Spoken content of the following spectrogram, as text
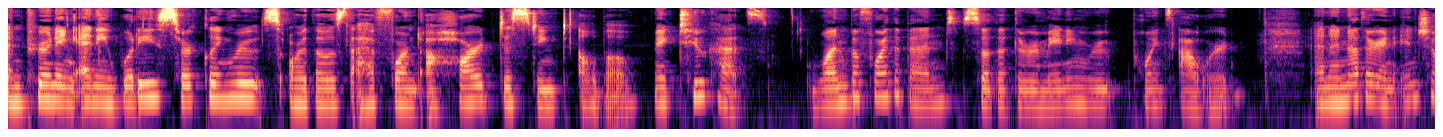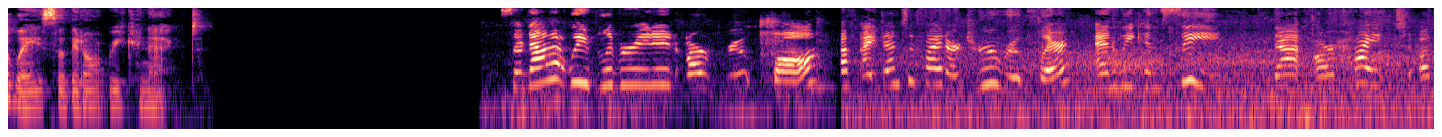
and pruning any woody circling roots or those that have formed a hard, distinct elbow. Make two cuts, one before the bend so that the remaining root points outward, and another an inch away so they don't reconnect. So now that we've liberated our root ball, I've identified our true root flare, and we can see that our height of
